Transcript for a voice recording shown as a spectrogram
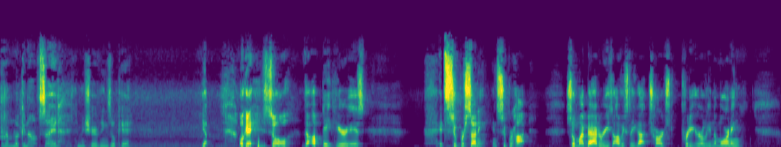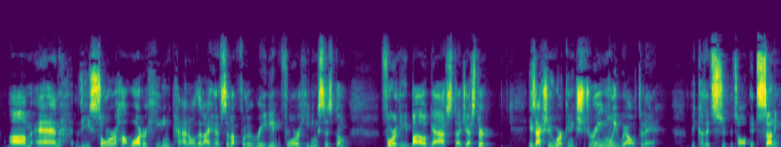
and I'm looking outside to make sure everything's okay. Yeah. Okay, so the update here is it's super sunny and super hot. So my batteries obviously got charged pretty early in the morning. Um, and the solar hot water heating panel that I have set up for the radiant floor heating system for the biogas digester is actually working extremely well today because it's it's all it's sunny,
